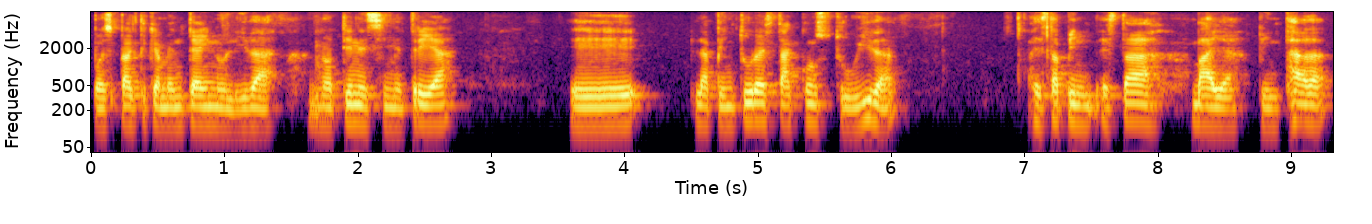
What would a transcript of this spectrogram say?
pues prácticamente hay nulidad, no tiene simetría. Eh, la pintura está construida, está, está vaya, pintada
